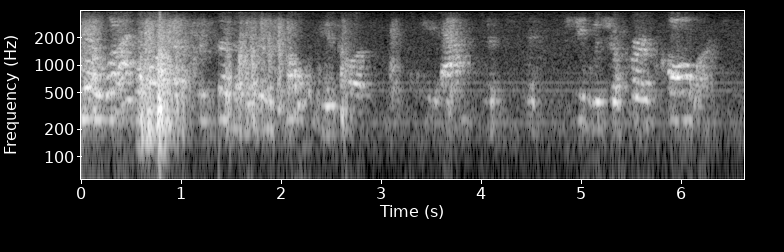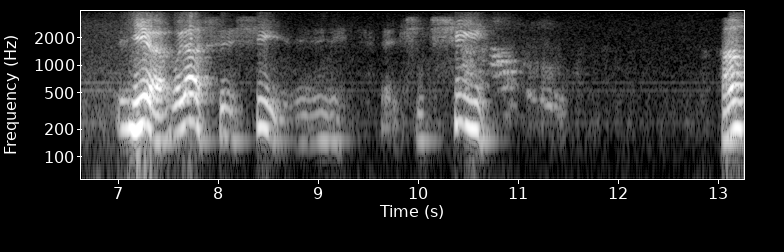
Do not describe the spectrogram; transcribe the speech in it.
Yeah, what I thought really helped me was, she asked if, she was your first caller. Yeah, well, that's, she, she, she, huh?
